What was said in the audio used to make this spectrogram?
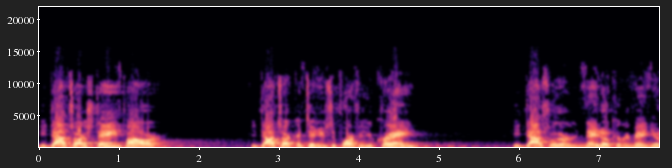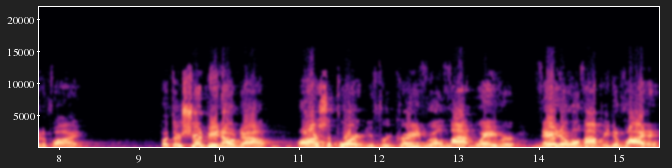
He doubts our staying power. He doubts our continued support for Ukraine. He doubts whether NATO can remain unified. But there should be no doubt. Our support for Ukraine will not waver. NATO will not be divided,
